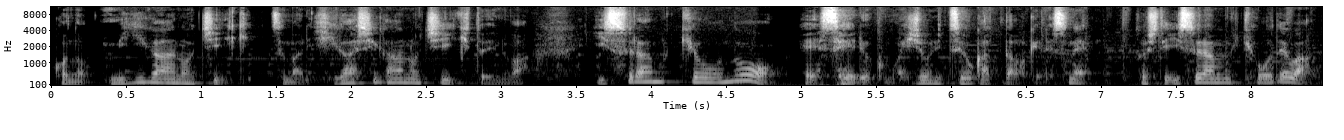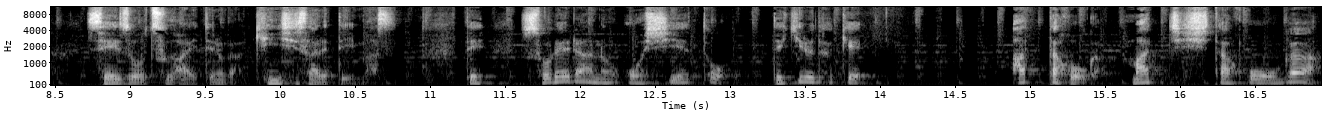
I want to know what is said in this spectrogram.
この右側の地域つまり東側の地域というのはイスラム教の勢力も非常に強かったわけですね。そしてイスラム教では製造崇拝というのが禁止されています。でそれらの教えとできるだけあった方がマッチした方が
